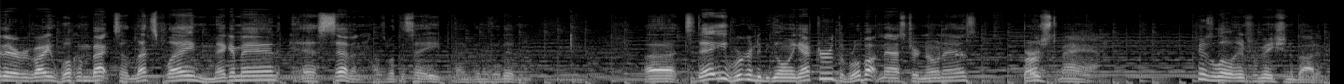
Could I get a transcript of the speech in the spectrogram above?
Hey there everybody, welcome back to Let's Play Mega Man S7. I was about to say 8, but thank goodness I didn't. Uh, today we're going to be going after the Robot Master known as Burst Man. Here's a little information about him.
